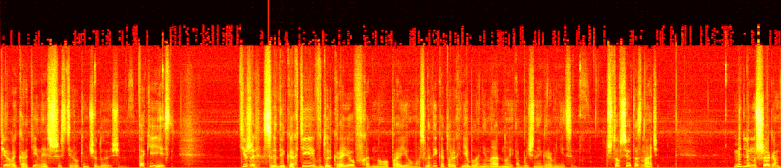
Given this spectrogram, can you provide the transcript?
первой картиной с шестируким чудовищем. Так и есть. Те же следы когтей вдоль краев входного проема, следы которых не было ни на одной обычной гробнице. Что все это значит? Медленным шагом,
